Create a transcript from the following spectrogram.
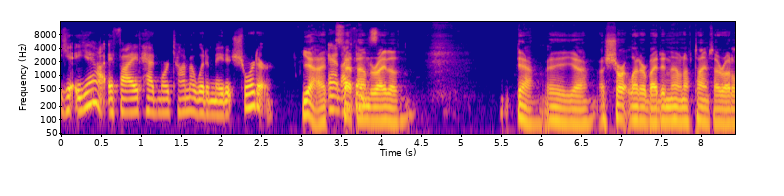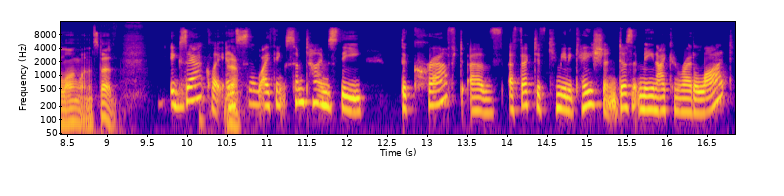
Yeah, yeah, if I had had more time, I would have made it shorter. Yeah, I and sat I down to write a yeah a uh, a short letter, but I didn't have enough time, so I wrote a long one instead. Exactly, and yeah. so I think sometimes the the craft of effective communication doesn't mean I can write a lot.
